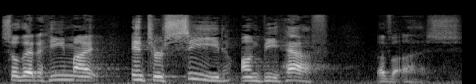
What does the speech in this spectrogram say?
so that he might intercede on behalf of us.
